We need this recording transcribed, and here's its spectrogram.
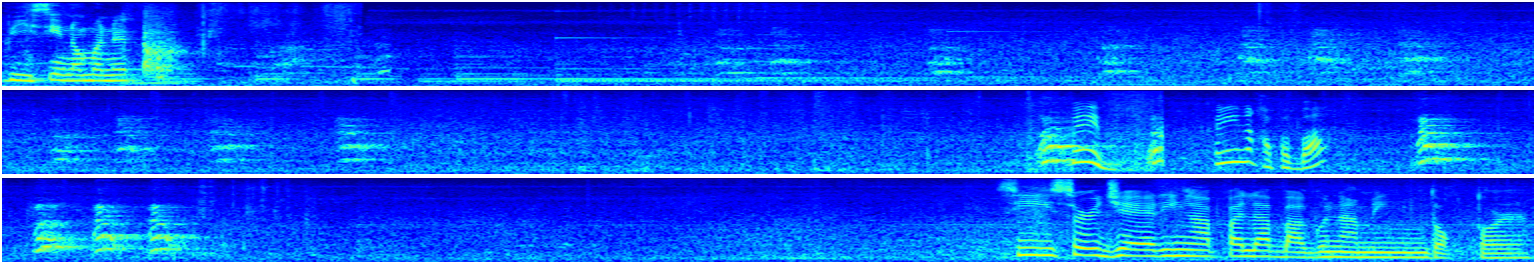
Busy naman ito. Babe, kanina ka pa ba? Si Sir Jerry nga pala, bago naming doktor.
